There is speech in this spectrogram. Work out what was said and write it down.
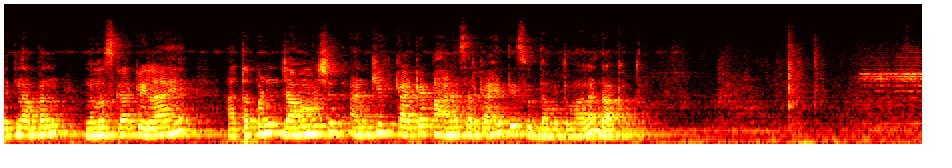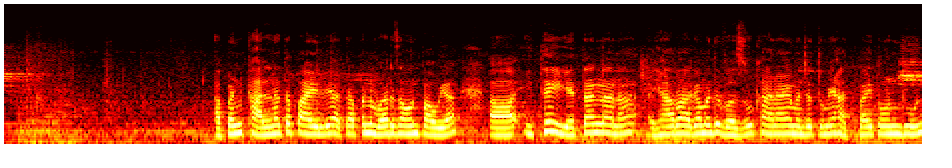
इथनं आपण नमस्कार केला आहे. आता पण जामा मशीद आणखी काय काय पाहण्यासारखं आहे ते सुद्धा मी तुम्हाला दाखवतो. आपण खालनं तर पाहिले आता आपण वर जाऊन पाहूया. इथे येताना ना ह्या भागामध्ये वजू खाना आहे म्हणजे तुम्ही हातपाय तोंड धुवून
